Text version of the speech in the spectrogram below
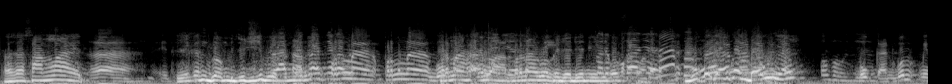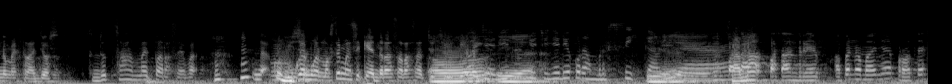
Rasa sunlight. nah itu Iya kan belum dicuci belum bener. berat. pernah pernah gue Pernah emang pernah iya, gue nih. kejadian Itu ini. ada? Bukan, bukan baunya. Oh baunya. bukan gue minum extra jos sedot sunlight pak rasanya pak Enggak, Kok bukan bisa? bukan maksudnya masih kayak ada rasa-rasa cuci Oh, piring jadi itu iya. cucinya dia kurang bersih kali Iya. ya. Pas, Sama- pas Andre apa namanya protes,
